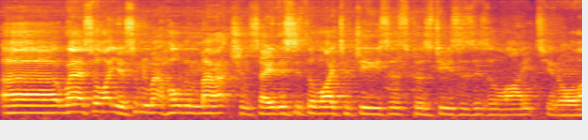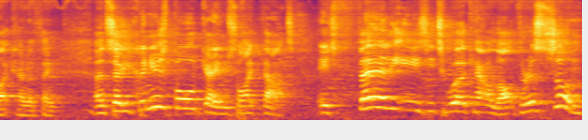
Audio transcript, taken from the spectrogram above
Uh, where so like you know, somebody might hold a match and say this is the light of Jesus because Jesus is a light, you know, all that kind of thing. And so you can use board games like that. It's fairly easy to work out a lot. There are some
